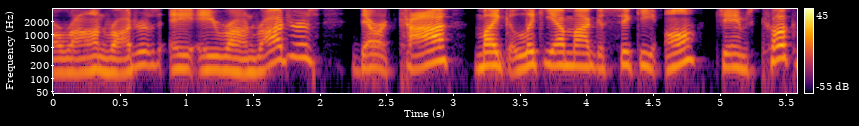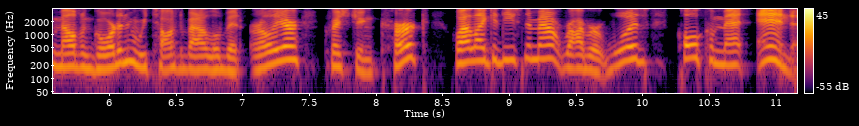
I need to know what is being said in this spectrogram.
Aaron Rodgers, A. Aaron Rodgers, Derek Carr, Mike Likiamagasiki, uh, James Cook, Melvin Gordon, who we talked about a little bit earlier, Christian Kirk, who I like a decent amount, Robert Woods, Cole Kmet, and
